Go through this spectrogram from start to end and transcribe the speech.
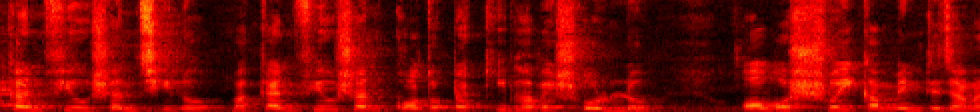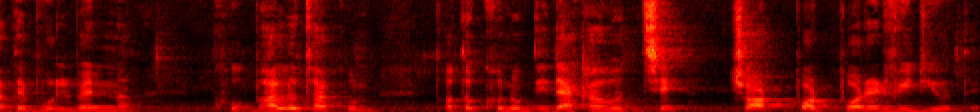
কনফিউশন ছিল বা কনফিউশন কতটা কীভাবে সরলো? অবশ্যই কমেন্টে জানাতে ভুলবেন না। খুব ভালো থাকুন। ততক্ষণ অবধি দেখা হচ্ছে চটপট পরের ভিডিওতে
